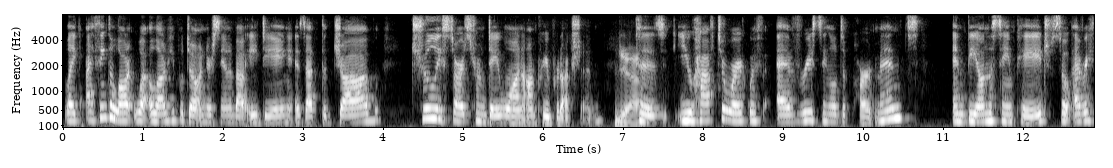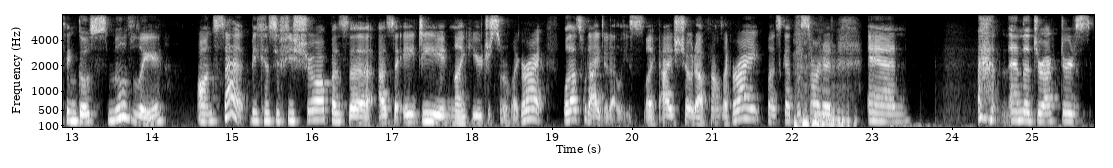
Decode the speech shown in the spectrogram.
like, I think a lot what a lot of people don't understand about ADing is that the job truly starts from day one on pre-production. Yeah. Because you have to work with every single department and be on the same page so everything goes smoothly on set because if you show up as the as the AD and like you're just sort of like all right well that's what I did at least. Like I showed up and I was like all right let's get this started. And and the director's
